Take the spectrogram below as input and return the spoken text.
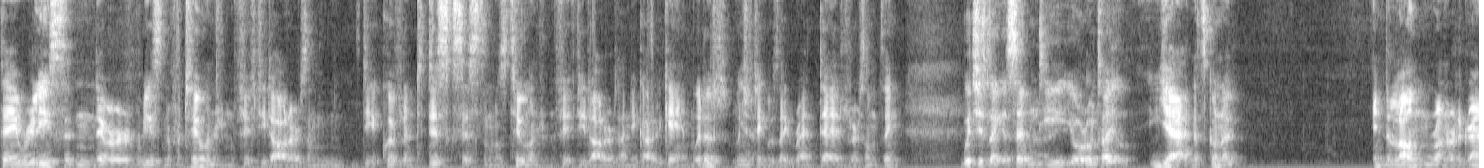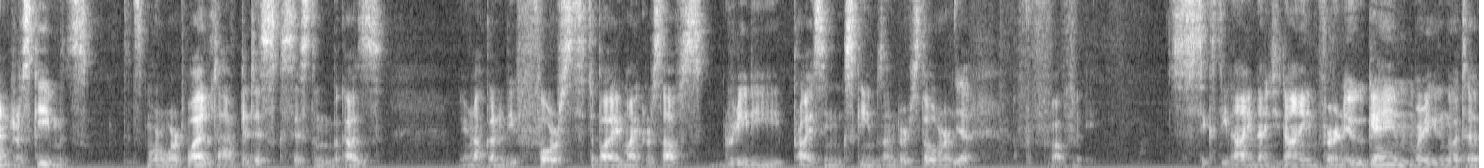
they released it and they were releasing it for two hundred and fifty dollars and the equivalent disc system was two hundred and fifty dollars and you got a game with it which Yeah. I think was like Red Dead or something Which is like a seventy euro title. yeah and it's gonna in the long run or the grander scheme it's it's more worthwhile to have the disc system because you're not going to be forced to buy Microsoft's greedy pricing schemes on their store Yeah. of, of 69.99 for a new game where you can go to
